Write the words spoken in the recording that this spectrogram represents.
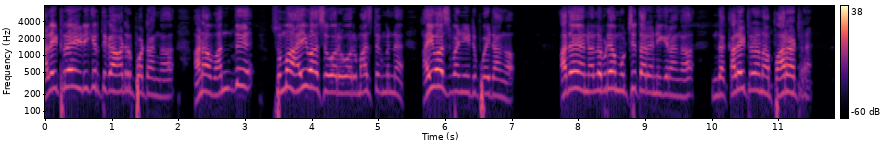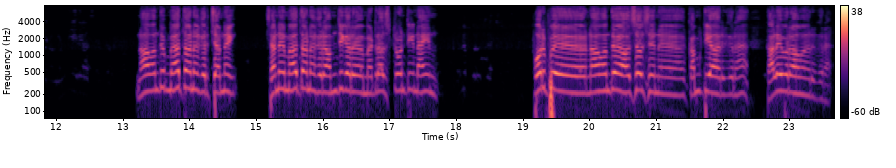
கலெக்டரே இடிக்கிறதுக்கு ஆர்டர் போட்டாங்க. ஆனால் வந்து சும்மா ஐவாஸ் ஒரு ஒரு மாதத்துக்கு முன்ன ஐவாஸ் பண்ணிட்டு போயிட்டாங்க. அதை நல்லபடியாக முடிச்சு தர நிற்கிறாங்க இந்த கலெக்டரை நான் பாராட்டுறேன். நான் வந்து மேத்தா நகர் சென்னை. சென்னை மேத்தா நகர் அம்ஜிகர் மெட்ராஸ் டுவெண்ட்டி நைன் பொறுப்பு நான் வந்து அசோசியேஷன் கமிட்டியாக இருக்கிறேன். தலைவராகவும் இருக்கிறேன்.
